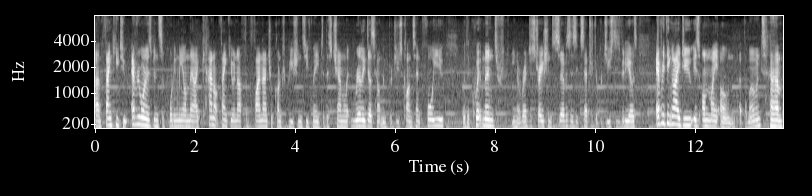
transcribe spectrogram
um, thank you to everyone who's been supporting me on there. I cannot thank you enough for the financial contributions you've made to this channel. It really does help me produce content for you with equipment, you know, registration to services, etc. to produce these videos. Everything I do is on my own at the moment. Um,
